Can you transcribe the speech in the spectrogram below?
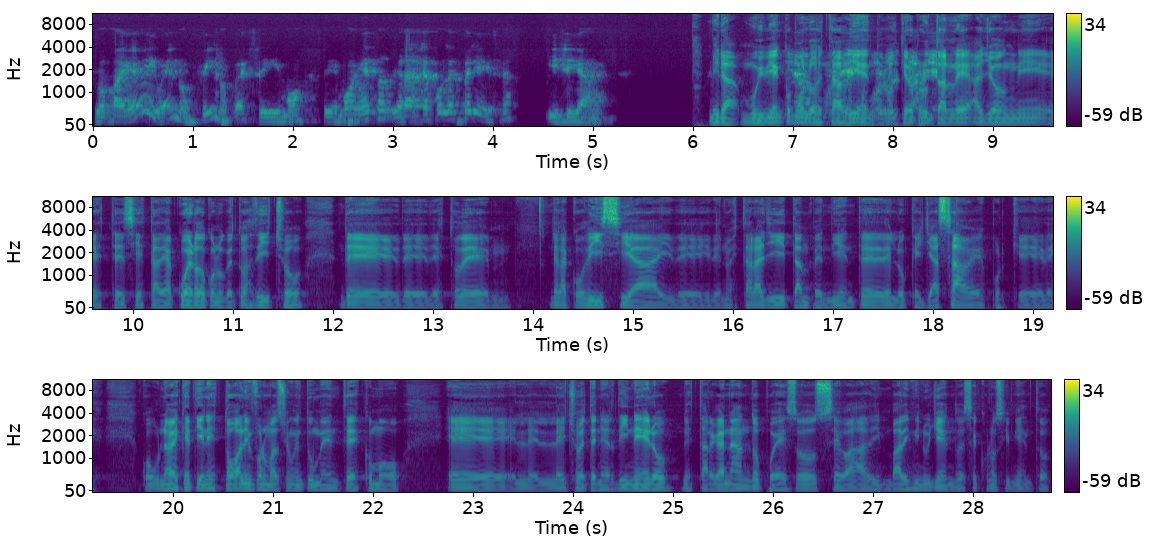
Lo pagué y bueno, en fin, pues seguimos, seguimos en esto. Gracias por la experiencia y sigamos. Mira, muy bien como lo estás viendo. Y quiero preguntarle a Johnny este, si está de acuerdo con lo que tú has dicho de, de, esto de, de la codicia y de, no estar allí tan pendiente de lo que ya sabes, porque una vez que tienes toda la información en tu mente es como eh, el, hecho de tener dinero, de estar ganando, pues eso se va, va disminuyendo ese conocimiento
